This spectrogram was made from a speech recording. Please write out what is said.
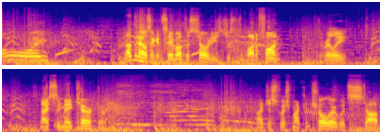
Oi! Nothing else I can say about this Toad. He's just a lot of fun. He's a really nicely made character. I just wish my controller would stop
